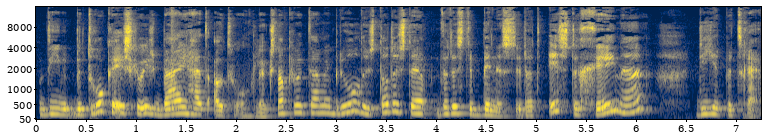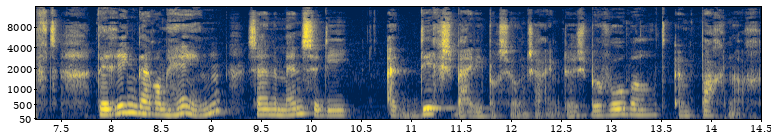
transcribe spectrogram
die betrokken is geweest bij het auto-ongeluk. Snap je wat ik daarmee bedoel? Dus dat is, de, dat is de binnenste. Dat is degene die het betreft. De ring daaromheen zijn de mensen die het dichtst bij die persoon zijn. Dus bijvoorbeeld een partner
